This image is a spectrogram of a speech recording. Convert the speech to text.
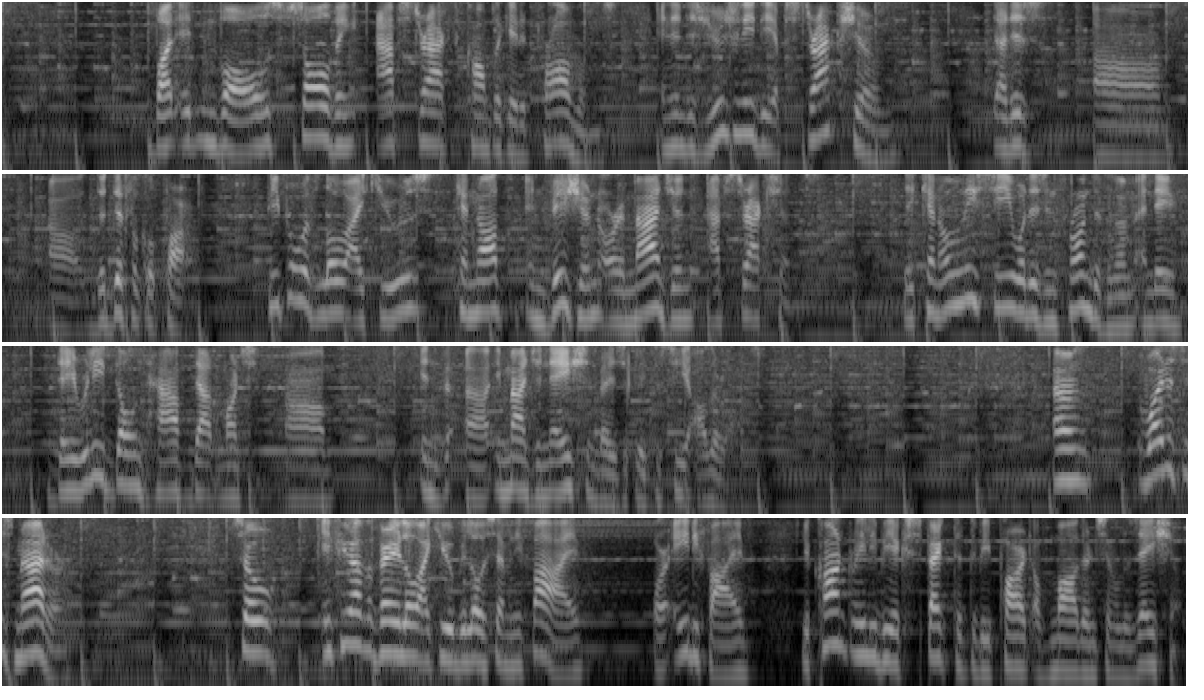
But it involves solving abstract, complicated problems and it is usually the abstraction that is uh, uh, the difficult part. People with low IQs cannot envision or imagine abstractions. they can only see what is in front of them, and they they really don't have that much um, in, uh, imagination, basically, to see otherwise. And why does this matter? So, if you have a very low IQ below 75 or 85, you can't really be expected to be part of modern civilization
